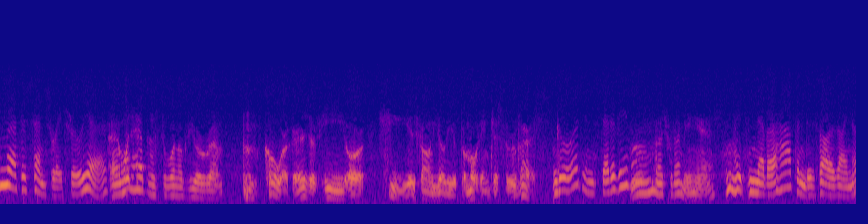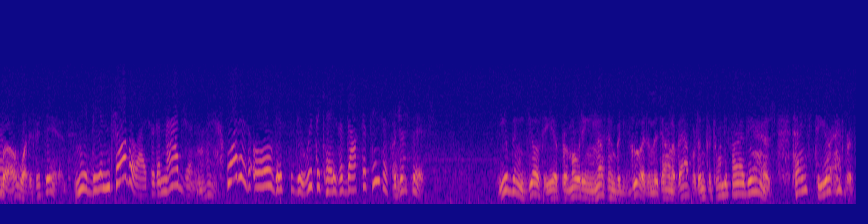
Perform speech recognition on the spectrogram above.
That's essentially true, yes. And what happens to one of your um, co-workers if he or she is found guilty of promoting just the reverse? Good instead of evil? Mm, that's what I mean, yes. It's never happened as far as I know. Well, what if it did? He'd be in trouble, I should imagine. What has all this to do with the case of Dr. Peterson? Or just this. You've been guilty of promoting nothing but good in the town of Appleton for 25 years, thanks to your efforts.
